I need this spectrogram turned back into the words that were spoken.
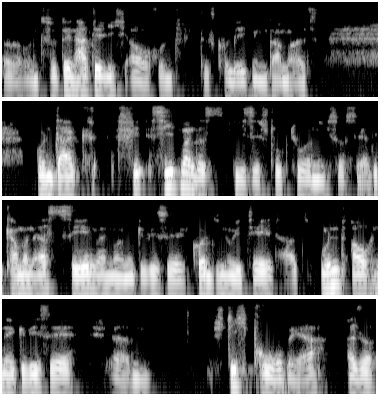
Äh, und den hatte ich auch und das Kollegium damals. Und da sieht man das, diese Struktur nicht so sehr. Die kann man erst sehen, wenn man eine gewisse Kontinuität hat und auch eine gewisse ähm, Stichprobe. Ja? Also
